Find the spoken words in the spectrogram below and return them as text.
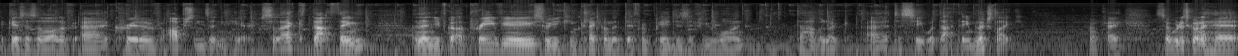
It gives us a lot of uh, creative options in here. Select that theme and then you've got a preview so you can click on the different pages if you want to have a look uh, to see what that theme looks like. Okay, so we're just going to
